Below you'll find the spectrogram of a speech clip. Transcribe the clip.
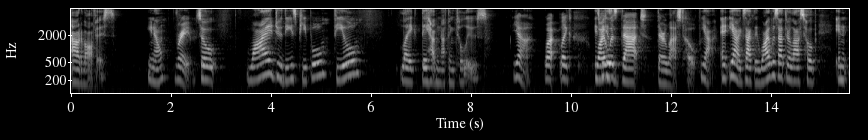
out of office. You know? Right. So, why do these people feel like they have nothing to lose? Yeah. What like It's why was that their last hope? Yeah, and yeah, exactly. Why was that their last hope? And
